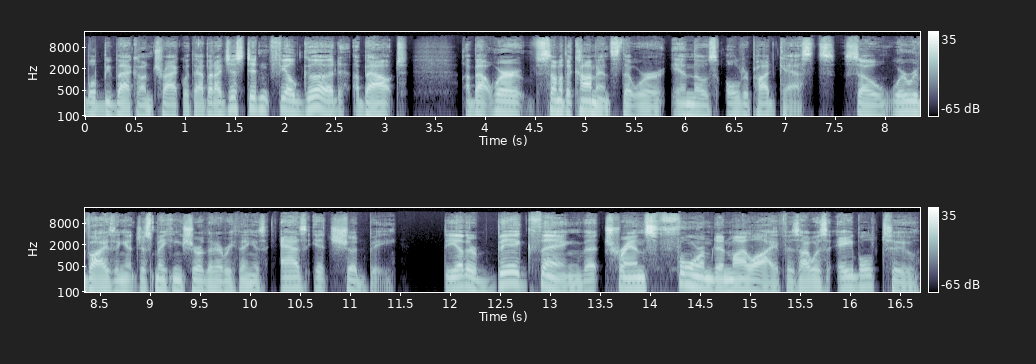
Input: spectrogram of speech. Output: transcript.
we'll be back on track with that. But I just didn't feel good about about where some of the comments that were in those older podcasts. So we're revising it, just making sure that everything is as it should be. The other big thing that transformed in my life is I was able to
